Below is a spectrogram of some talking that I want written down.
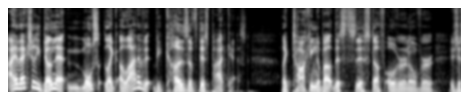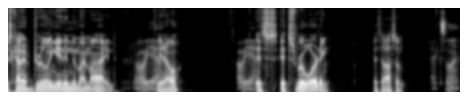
I've actually done that most, like a lot of it, because of this podcast. Like talking about this this stuff over and over is just kind of drilling it into my mind. oh yeah You know, oh yeah it's it's rewarding. It's awesome. excellent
